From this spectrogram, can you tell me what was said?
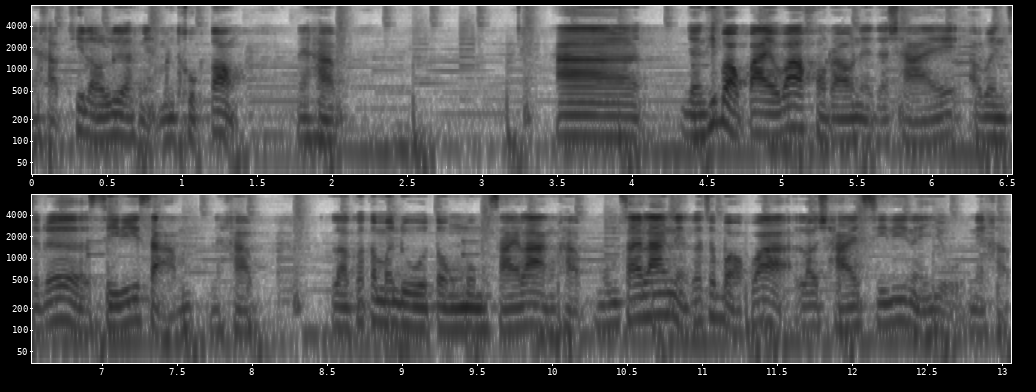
นะครับ ที่เราเลือกเนี่ยมันถูกต้องนะครับอ่าอย่างที่บอกไปว่าของเราเนี่ยจะใช้ Avenger Series 3นะครับ เราก็ต้องมาดูตรงมุมซ้ายล่างครับ มุมซ้ายล่างเนี่ยก็จะบอกว่าเราใช้ซีรีส์ไหนอยู่นะครับ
